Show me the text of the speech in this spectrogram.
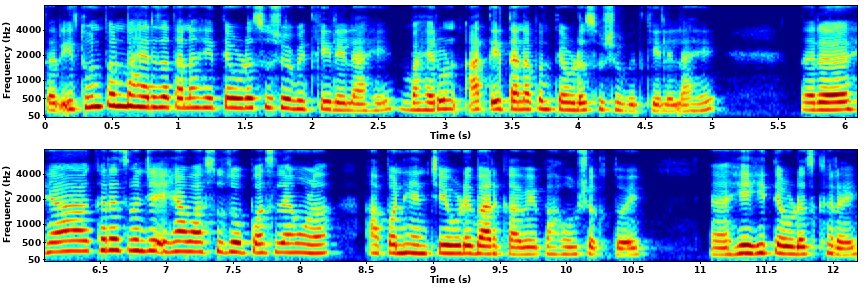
तर इथून पण बाहेर जाताना हे तेवढं सुशोभित केलेलं आहे. बाहेरून आत येताना पण तेवढं सुशोभित केलेलं आहे. तर ह्या खरंच म्हणजे ह्या वास्तू जोपासल्यामुळं आपण ह्यांचे एवढे बारकावे पाहू शकतो आहे हेही तेवढंच खरं आहे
